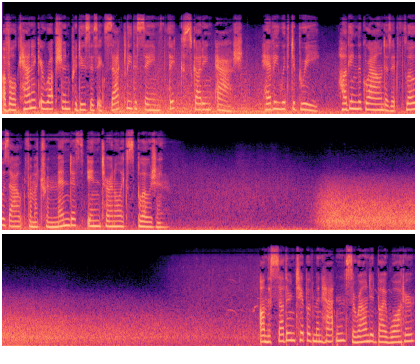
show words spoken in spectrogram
A volcanic eruption produces exactly the same thick scudding ash, heavy with debris, hugging the ground as it flows out from a tremendous internal explosion. On the southern tip of Manhattan, surrounded by water,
